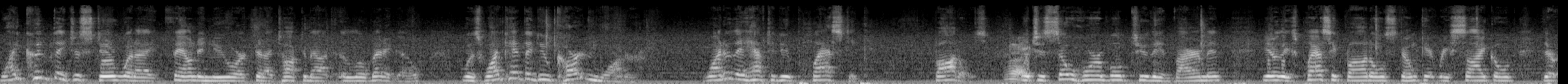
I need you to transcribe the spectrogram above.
why couldn't they just do what I found in New York that I talked about a little bit ago? Was why can't they do carton water? Why do they have to do plastic bottles, Right. which is so horrible to the environment? You know, these plastic bottles don't get recycled. They're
